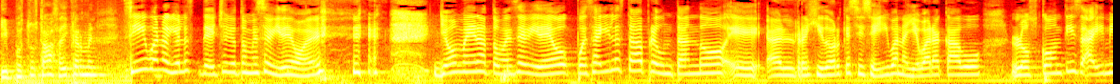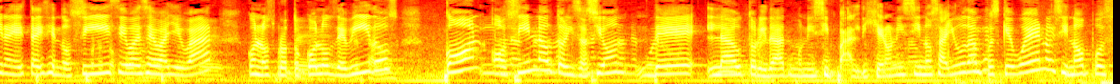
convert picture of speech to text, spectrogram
y pues tú estabas ahí, Carmen. Sí, bueno, yo les, de hecho yo tomé ese video, ¿eh? yo mera tomé ese video. Pues ahí le estaba preguntando eh, al regidor que si se iban a llevar a cabo los contis. Ahí, mira, ahí está diciendo sí, sí se va a llevar con los protocolos debidos con o sin la autorización de la autoridad municipal. Dijeron, y si nos ayudan, pues qué bueno, y si no, pues,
